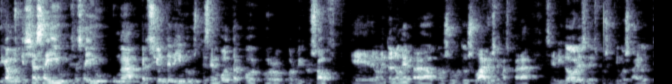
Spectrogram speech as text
digamos que xa saiu, xa saiu unha versión de Linux desenvolta por, por, por Microsoft, que de momento non é para o consumo de usuarios, é máis para servidores e dispositivos IoT,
